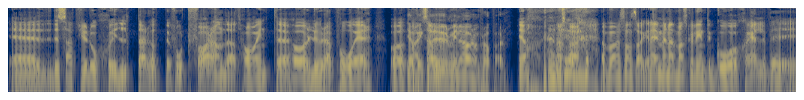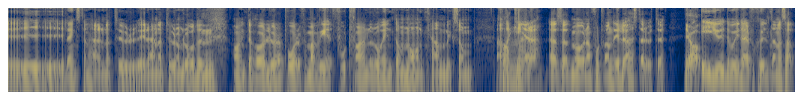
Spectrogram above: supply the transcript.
Eh, det satt ju då skyltar uppe fortfarande att ha inte hörlurar på er. Och Jag fick ta uppmärksam- ur mina öronproppar. Ja, ja, bara en sån sak. Nej, men att man skulle inte gå själv i, i, längs den här natur, i det här naturområdet. Mm. Ha inte hörlurar på det, för man vet fortfarande då inte om någon kan liksom attackera. Alltså att mördan fortfarande är lös där ute. Ja. Det, är ju, det var ju därför skyltarna satt,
